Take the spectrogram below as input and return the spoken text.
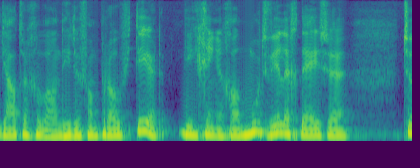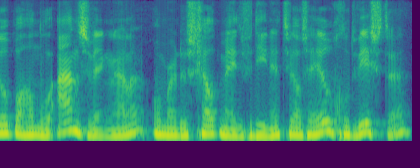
je had er gewoon die ervan profiteerden. Die gingen gewoon moedwillig deze tulpenhandel aanzwengelen om er dus geld mee te verdienen. Terwijl ze heel goed wisten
